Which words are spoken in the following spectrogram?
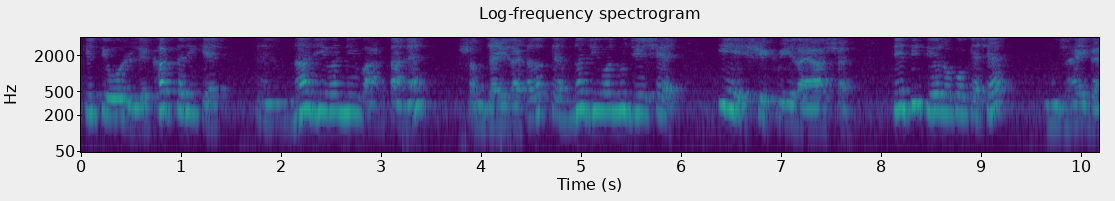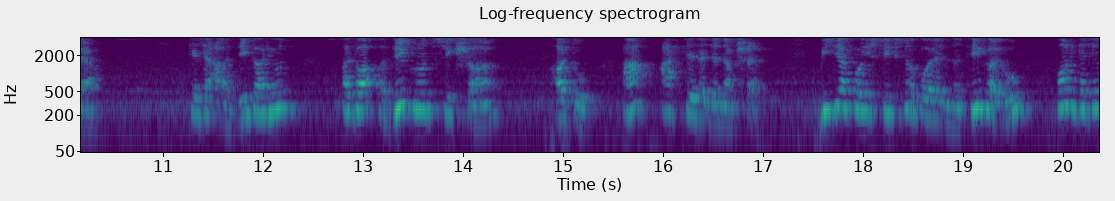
કે તેઓ લેખક તરીકે તેમના જીવનની વાર્તાને સમજાવી રહ્યા છે. તો તેમના જીવનનું જે છે, એ શીખવી રહ્યા છે. તેથી તે લોકો કે છે, મૂંઝાઈ ગયા. કે છે, આ અધિકારયુત અથવા અધિકૃત શિક્ષણ હતું. આ આશ્ચર્યજનક છે. બીજા કોઈ શિક્ષકોએ નથી કહ્યું, પણ કે જે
